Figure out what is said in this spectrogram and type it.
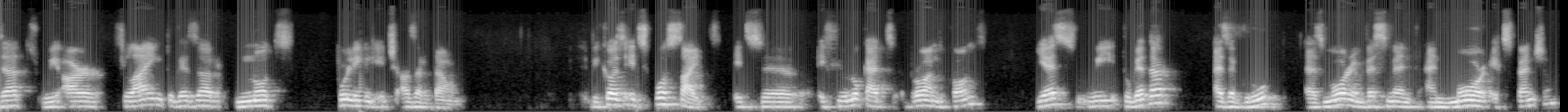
that we are flying together, not pulling each other down. Because it's both sides. It's uh, if you look at pro and cons, yes, we together as a group, as more investment and more expansion,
